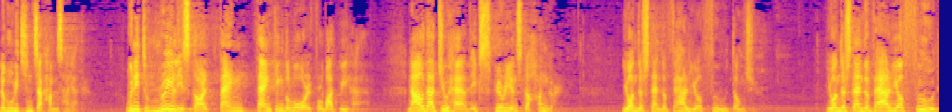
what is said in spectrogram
여러분, 우리 진짜 감사해야 돼요. We need to really start thank, thanking the Lord for what we have. Now that you have experienced the hunger, you understand the value of food, don't you? You understand the value of food,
